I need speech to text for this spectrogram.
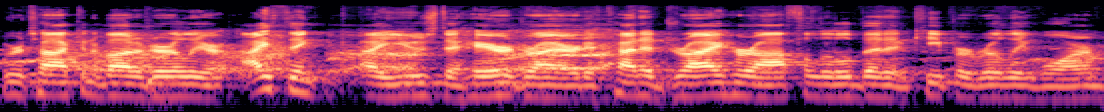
we were talking about it earlier. I think I used a hair dryer to kind of dry her off a little bit and keep her really warm.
